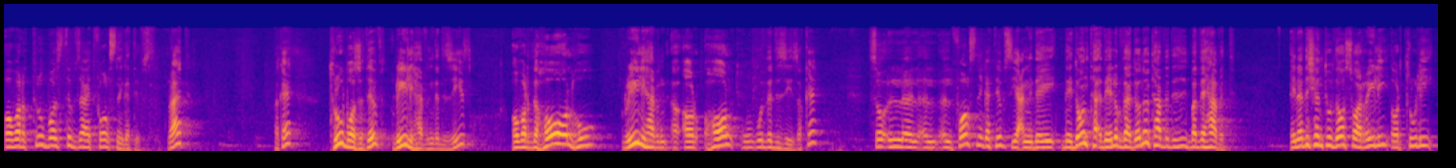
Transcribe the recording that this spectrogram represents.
over true positives are false negatives, right? Okay? True positive, really having the disease, over the whole who really having, uh, or whole with the disease, okay? So ال- ال- ال- ال- false negatives, يعني they, they don't, ha- they look that they don't have the disease, but they have it. In addition to those who are really or truly,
